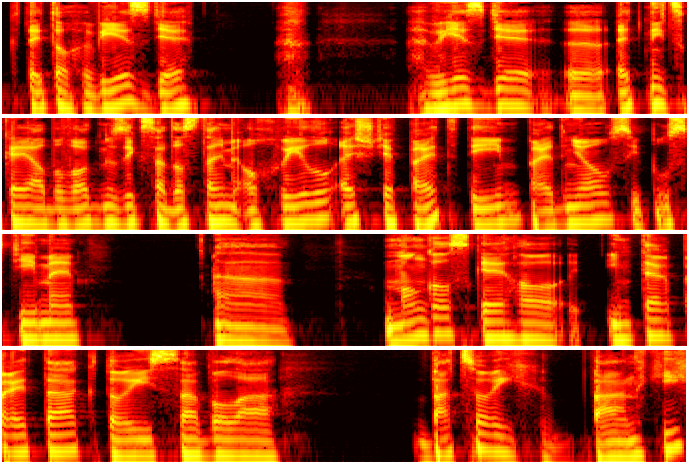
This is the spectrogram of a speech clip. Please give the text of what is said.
k tejto hviezde, hviezde e, etnickej alebo world music sa dostaneme o chvíľu. Ešte pred tým, pred ňou si pustíme uh, mongolského interpreta, ktorý sa volá Bacorich Vánchich,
